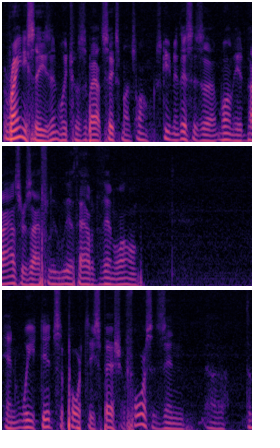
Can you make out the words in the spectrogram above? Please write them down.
rainy season, which was about six months long, excuse me, this is uh, one of the advisors I flew with out of Vinh Long and we did support the special forces in uh, the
